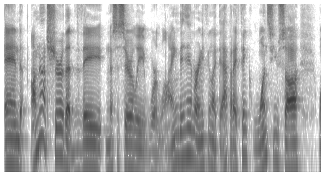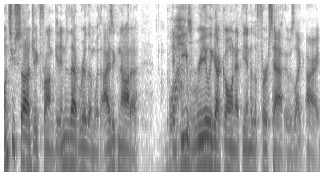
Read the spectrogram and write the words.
And I'm not sure that they necessarily were lying to him or anything like that, but I think once you saw once you saw Jake Fromm get into that rhythm with Isaac what? and he really got going at the end of the first half, it was like, all right,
